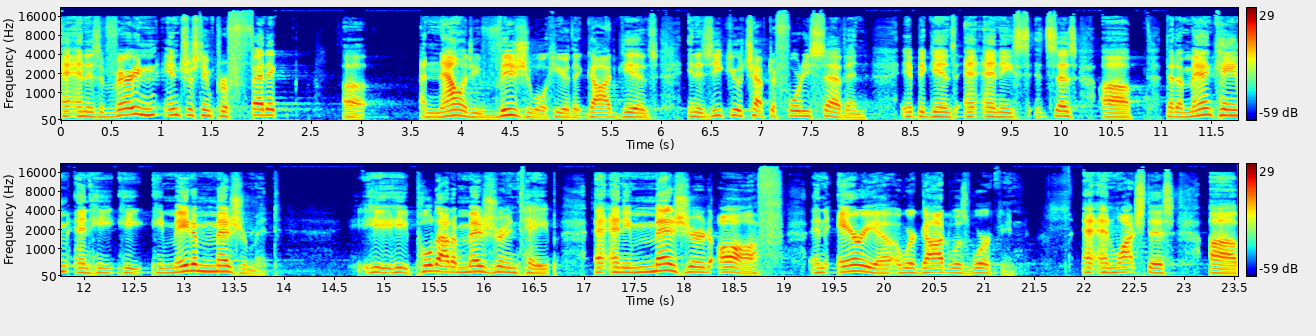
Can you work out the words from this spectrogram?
And, and it's a very interesting prophetic uh, analogy, visual here that God gives. In Ezekiel chapter 47, it begins, and, and he, it says uh, that a man came and he, he, he made a measurement. He, he pulled out a measuring tape and, and he measured off an area where God was working. And, and watch this. Uh,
